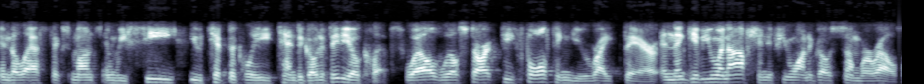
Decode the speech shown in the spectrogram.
in the last six months, and we see you typically tend to go to video clips. Well, we'll start defaulting you right there and then give you an option if you want to go somewhere else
